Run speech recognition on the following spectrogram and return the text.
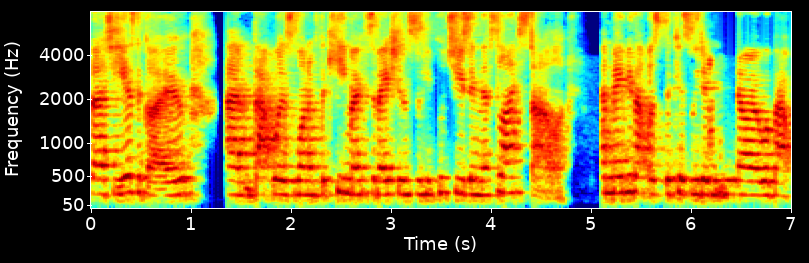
30 years ago, um, that was one of the key motivations for people choosing this lifestyle. And maybe that was because we didn't know about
